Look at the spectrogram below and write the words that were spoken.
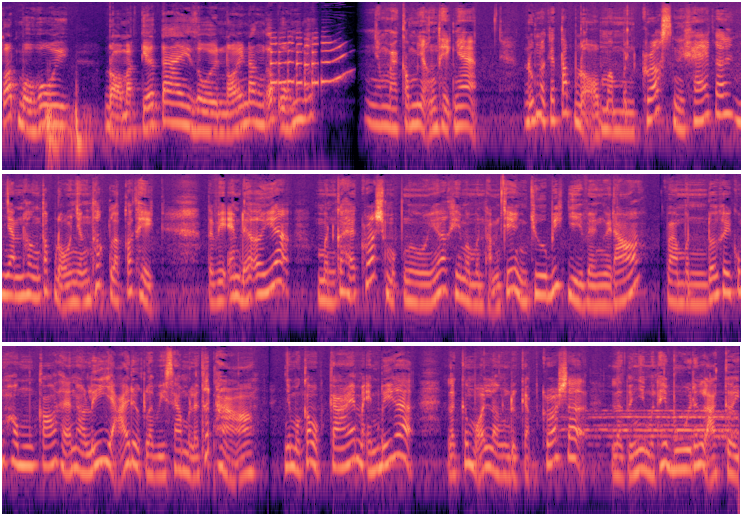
toát mồ hôi, đỏ mặt tía tai, rồi nói năng ấp úng nữa. Nhưng mà công nhận thiệt nha, đúng là cái tốc độ mà mình crush người khác á, nhanh hơn tốc độ nhận thức là có thiệt. Tại vì em để ý á, mình có thể crush một người á, khi mà mình thậm chí còn chưa biết gì về người đó. Và mình đôi khi cũng không có thể nào lý giải được là vì sao mình lại thích họ nhưng mà có một cái mà em biết á là cứ mỗi lần được gặp crush á là tự nhiên mình thấy vui đến lạ kỳ.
